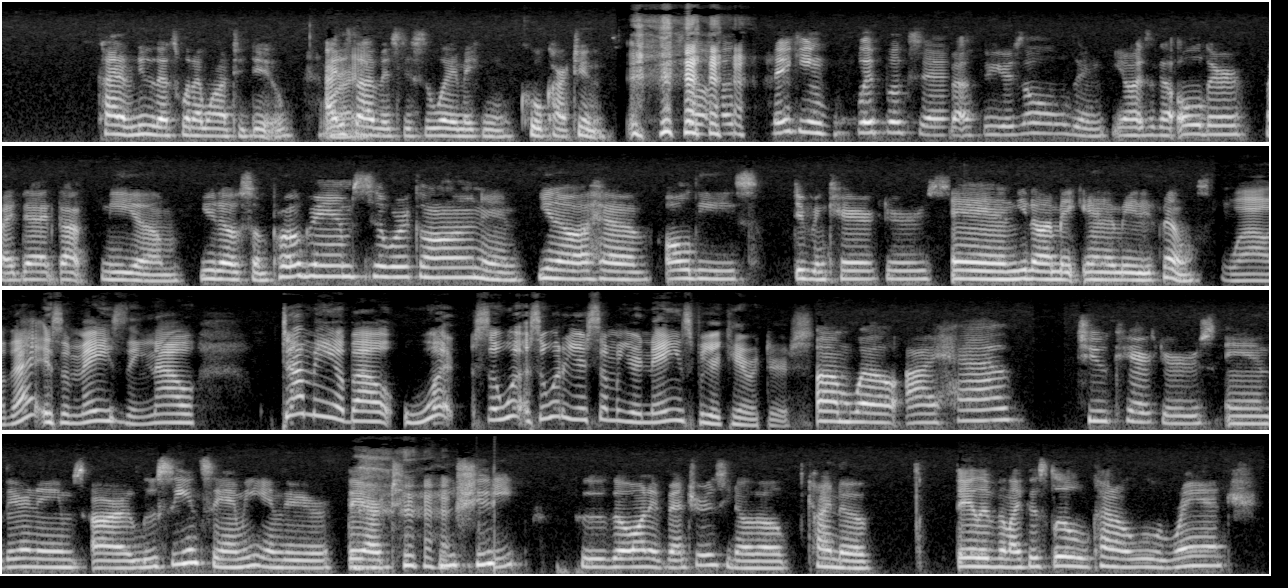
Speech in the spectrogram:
kind of knew that's what i wanted to do i just thought it as just a way of making cool cartoons so I was making flip books at about three years old, and you know, as I got older, my dad got me, um, you know, some programs to work on, and you know, I have all these different characters, and you know, I make animated films. wow, that is amazing. Now, tell me about what. So what? So what are your some of your names for your characters? Um, well, I have two characters, and their names are Lucy and Sammy, and they're they are two sheep who go on adventures. You know, they'll kind of they live in like this little kind of little ranch,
